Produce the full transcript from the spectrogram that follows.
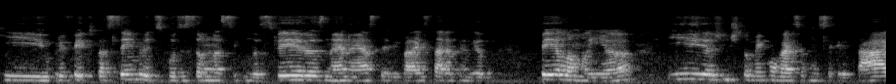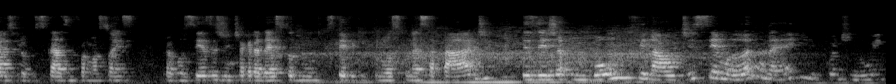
que o prefeito está sempre à disposição nas segundas-feiras, né? Nesta ele vai estar atendendo pela manhã e a gente também conversa com os secretários para buscar as informações para vocês. A gente agradece todo mundo que esteve aqui conosco nessa tarde. Deseja um bom final de semana, né? E continuem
